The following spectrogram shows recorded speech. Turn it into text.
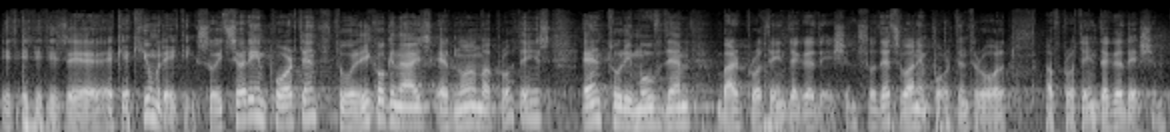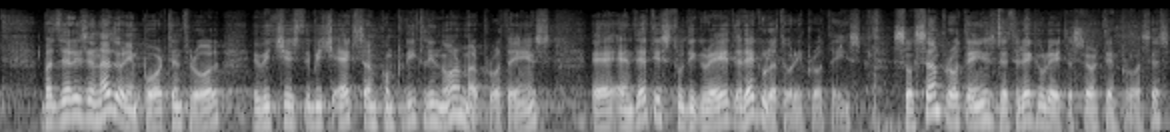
it, it is uh, accumulating. So it's very important to recognize abnormal proteins and to remove them by protein degradation. So that's one important role of protein degradation. But there is another important role which, is, which acts on completely normal proteins, uh, and that is to degrade regulatory proteins. So some proteins that regulate a certain process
